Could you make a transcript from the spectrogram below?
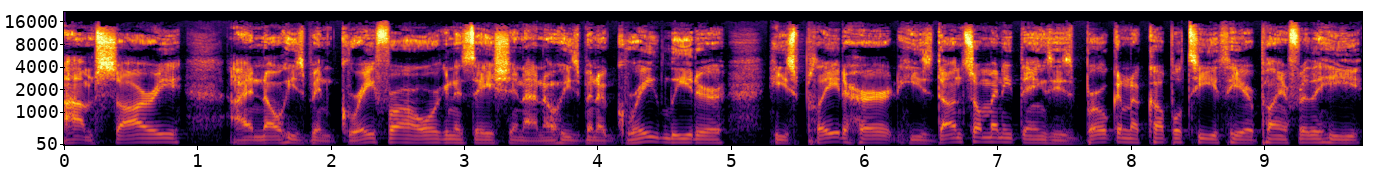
I'm sorry. I know he's been great for our organization. I know he's been a great leader. He's played hurt. He's done so many things. He's broken a couple teeth here playing for the Heat.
